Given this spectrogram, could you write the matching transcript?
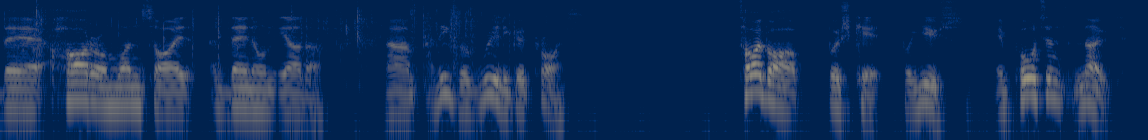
they're harder on one side and then on the other um, and these were really good price tie bar bush kit for use important note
